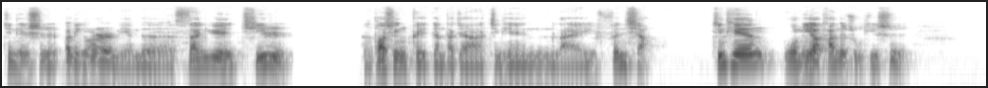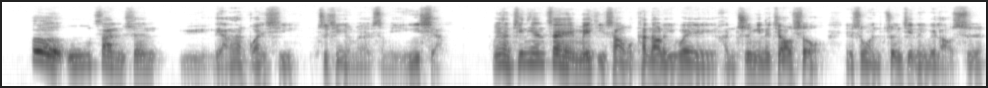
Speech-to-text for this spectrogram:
今天是二零二二年的三月七日，很高兴可以跟大家今天来分享。今天我们要谈的主题是俄乌战争与两岸关系之间有没有什么影响？我想今天在媒体上，我看到了一位很知名的教授，也是我很尊敬的一位老师。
